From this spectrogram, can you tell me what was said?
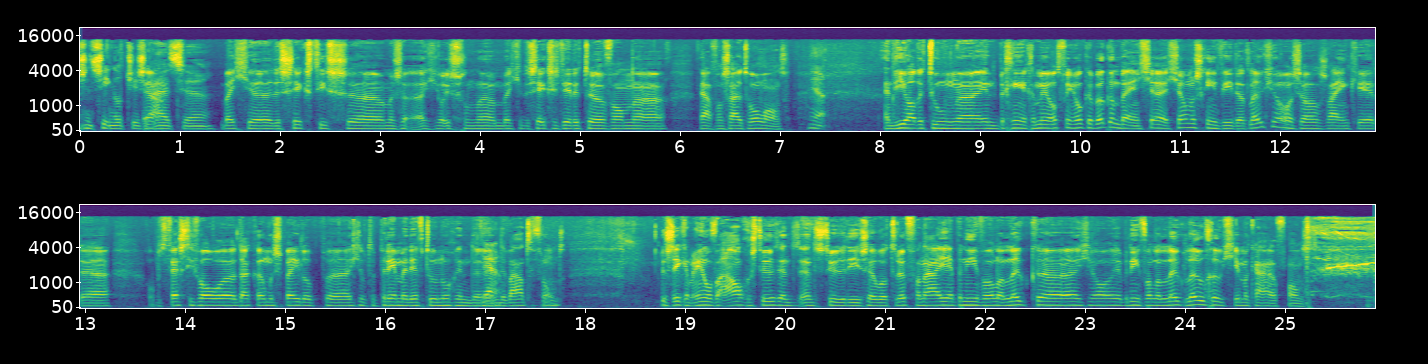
15.000 singeltjes Ja. uit... eh, beetje de 60s, eh, maar zo- weet je wel, is van eh, een beetje de 60s directeur van, eh, ja, van Zuid-Holland. ja. En die had ik toen eh, in het begin gemaild van, joh, ik heb ook een bandje, weet je wel, misschien vind je dat leuk, joh. Als, als wij een keer eh, op het festival eh, daar komen spelen op, eh, je, op de Primitive toen nog in de, Ja. in de Waterfront. Dus ik heb een heel verhaal gestuurd en, en stuurde die zo wel terug van... Nou, je hebt in ieder geval een leuk, weet je wel, je hebt in ieder geval een leuk logootje in elkaar geflanst.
